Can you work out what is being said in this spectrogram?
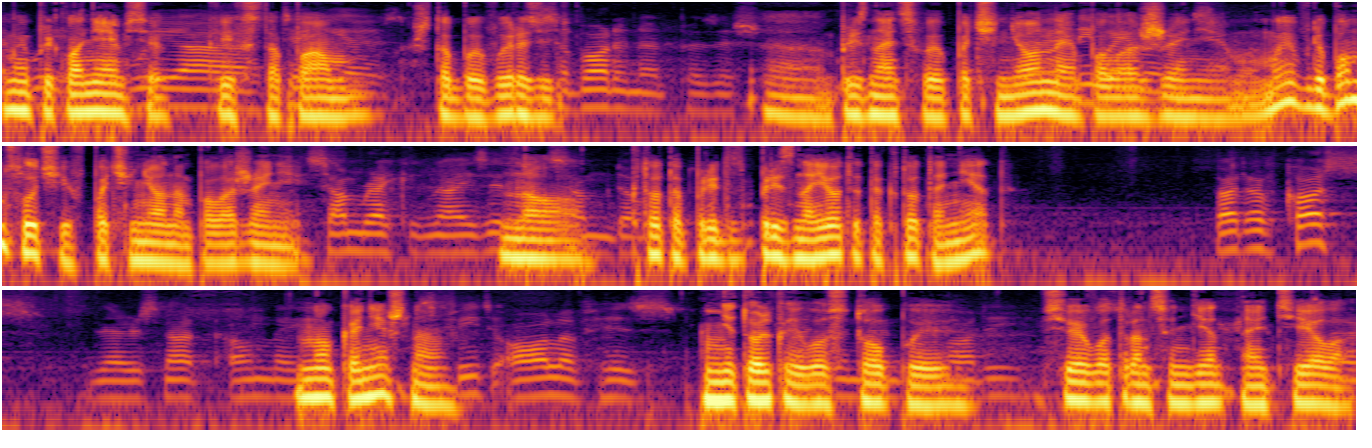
Мы преклоняемся к их стопам, чтобы выразить, э, признать свое подчиненное положение. Мы в любом случае в подчиненном положении. Но кто-то признает это, кто-то нет. Но, конечно, не только его стопы, все его трансцендентное тело.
